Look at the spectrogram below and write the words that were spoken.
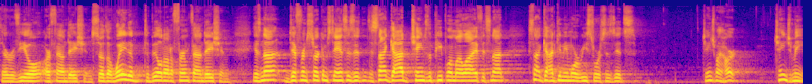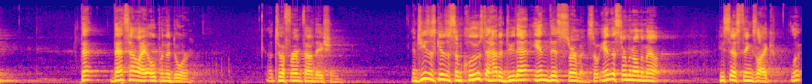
that reveal our foundation. So, the way to, to build on a firm foundation is not different circumstances. It's not God change the people in my life. It's not, it's not God give me more resources. It's change my heart, change me. That, that's how I open the door Uh, to a firm foundation. And Jesus gives us some clues to how to do that in this sermon. So, in the Sermon on the Mount, he says things like, Look,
